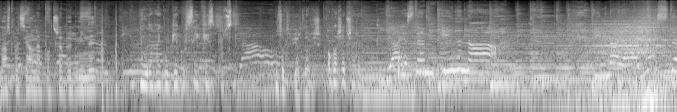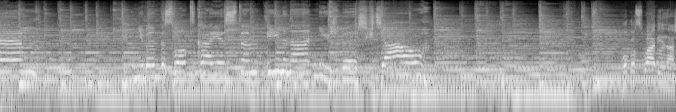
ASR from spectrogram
na specjalne potrzeby gminy. Nie udawaj głupiego, sejf jest pusty. No co ty pierdolisz? Ogłaszaj przerwę. Ja jestem inna, inna ja jestem. Nie będę słodka, jestem inna niż byś chciał. Błogosławie nasz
